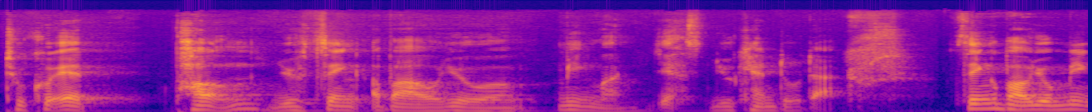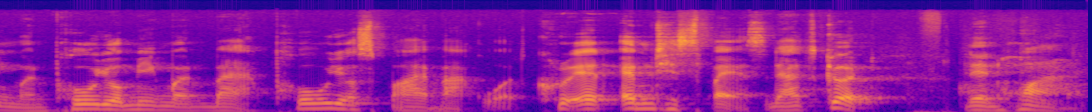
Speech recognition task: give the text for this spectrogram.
to create Peng, you think about your Mingmen. Yes, you can do that. Think about your Mingmen. Pull your Mingmen back. Pull your spine backward. Create empty space. That's good. Then Hua.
